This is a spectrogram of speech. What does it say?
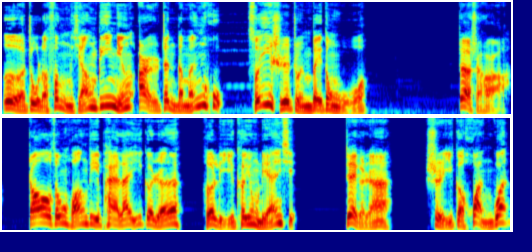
扼住了凤翔、滨宁二镇的门户，随时准备动武。这时候啊，昭宗皇帝派来一个人和李克用联系。这个人是一个宦官，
